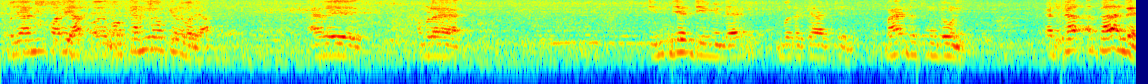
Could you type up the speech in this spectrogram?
അപ്പൊ ഞാൻ പറയാ. ഓക്കെ ആണെങ്കിൽ ഓക്കെ എന്ന് പറയാം. അയാൾ നമ്മളെ ഇന്ത്യൻ ടീമിന്റെ ഇപ്പോഴത്തെ ക്യാപ്റ്റൻ മഹേന്ദ്ര സിംഗ് ധോണി. അല്ലേ?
